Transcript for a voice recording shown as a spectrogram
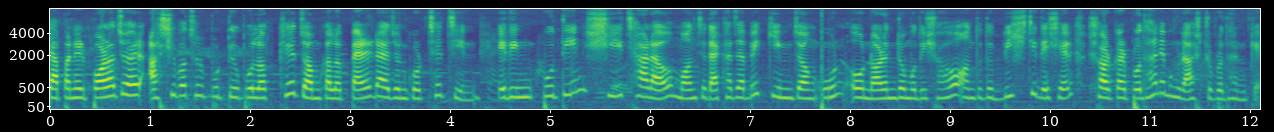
জাপানের পরাজয়ের আশি বছর পূর্তি উপলক্ষে জমকালো প্যারেড আয়োজন করছে চীন। এদিন পুতিন, শি ছাড়াও মঞ্চে দেখা যাবে কিম জং উন ও নরেন্দ্র মোদী সহ অন্তত বিশটি দেশের সরকার প্রধান এবং রাষ্ট্রপ্রধানকে।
